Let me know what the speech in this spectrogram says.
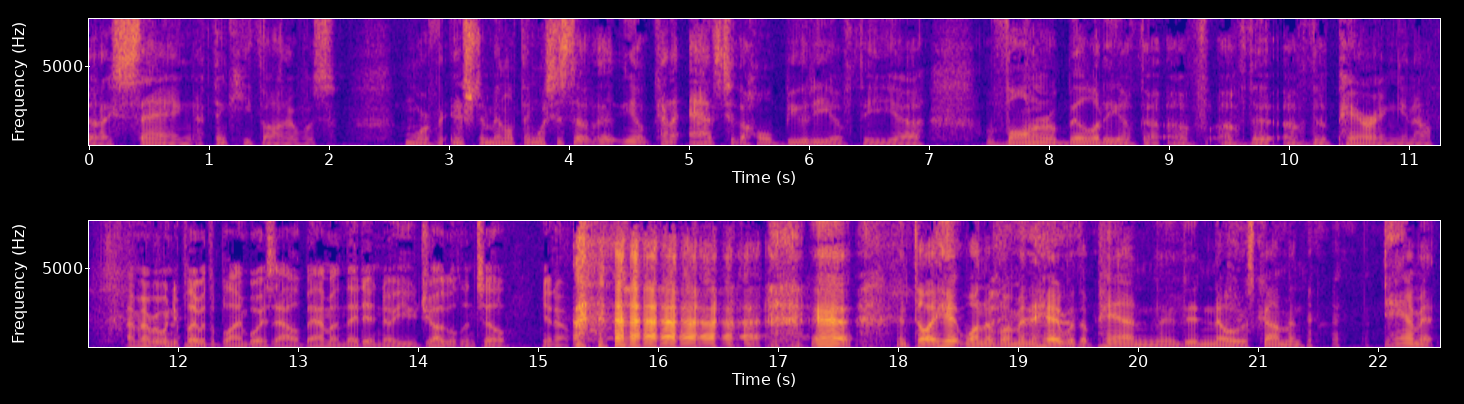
that I sang I think he thought I was more of an instrumental thing which is the uh, you know kind of adds to the whole beauty of the uh, vulnerability of the of of the of the pairing you know I remember when you played with the Blind Boys of Alabama, and they didn't know you juggled until you know. Until I hit one of them in the head with a pen. They didn't know it was coming. Damn it.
